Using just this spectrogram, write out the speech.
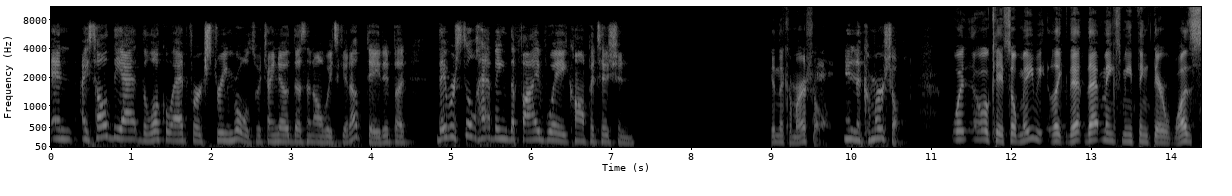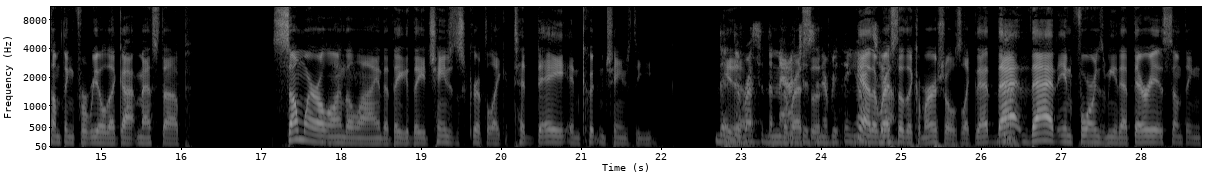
and I saw the ad, the local ad for Extreme Rules, which I know doesn't always get updated, but they were still having the five-way competition In the commercial. in the commercial. What? Okay, so maybe like that. That makes me think there was something for real that got messed up somewhere along the line that they they changed the script like today and couldn't change the The, you the rest of the the matches rest of- and everything Yeah, else. the rest of the commercials like that. That that informs me that there is something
